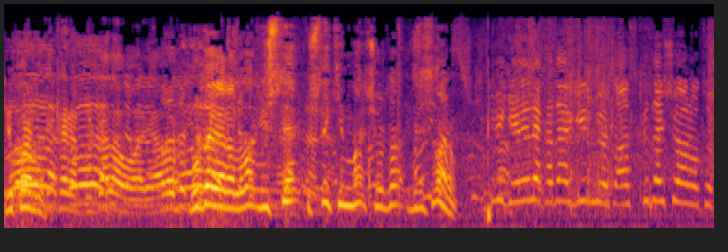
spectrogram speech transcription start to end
Yukarıda. Burada yaralı var. Üstte, üstte kim var? Şurada birisi var mı? gelene kadar girmiyoruz. Askıda şu an otobüs.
